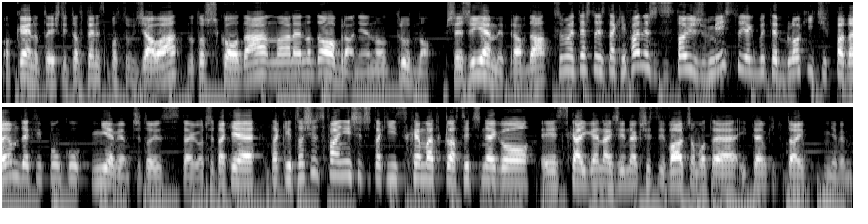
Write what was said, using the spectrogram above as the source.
Okej, no to jeśli to w ten sposób działa, no to szkoda, no ale no dobra, nie, no trudno. Przeżyjemy, prawda? W sumie też to jest takie fajne, że stoisz w miejscu, jakby te bloki ci wpadają do ekwipunku. Nie wiem, czy to jest z tego, czy takie, takie coś jest fajniejsze, czy taki schemat klasycznego yy, Skygena, gdzie jednak wszyscy walczą o te itemki tutaj, nie wiem.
